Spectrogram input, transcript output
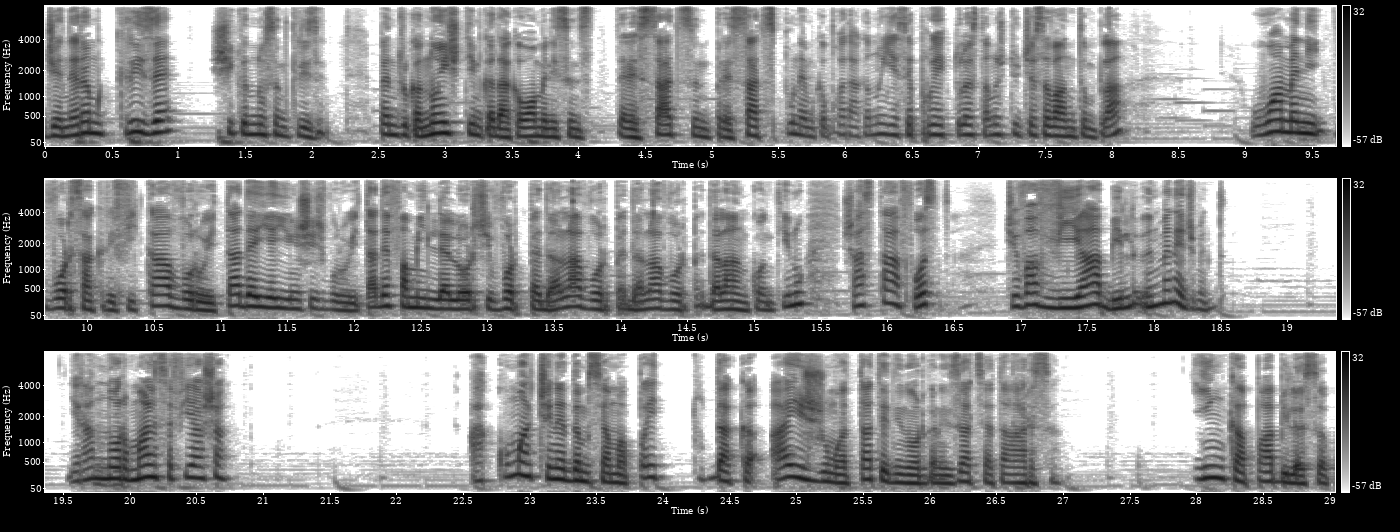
Generăm crize și când nu sunt crize. Pentru că noi știm că dacă oamenii sunt stresați, sunt presați, spunem că, bă, dacă nu iese proiectul ăsta, nu știu ce se va întâmpla, oamenii vor sacrifica, vor uita de ei înșiși, vor uita de familiile lor și vor pedala, vor pedala, vor pedala în continuu și asta a fost ceva viabil în management. Era normal să fie așa. Acum ce ne dăm seama? Păi tu dacă ai jumătate din organizația ta arsă, incapabilă să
